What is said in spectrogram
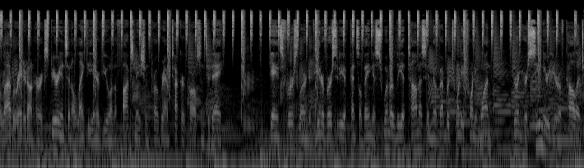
elaborated on her experience in a lengthy interview on the Fox Nation program Tucker Carlson Today. Gaines first learned of University of Pennsylvania swimmer Lia Thomas in November 2021 during her senior year of college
